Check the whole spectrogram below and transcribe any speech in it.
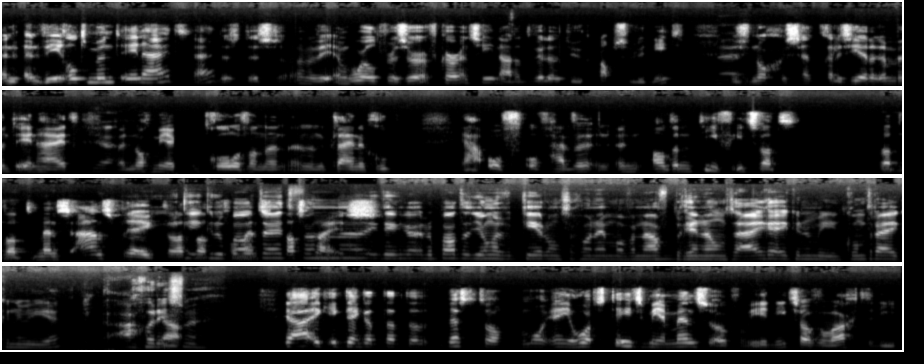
een, een wereldmunteenheid. Hè? Dus, dus een World Reserve Currency. Nou, dat willen we natuurlijk absoluut niet. Dus nog gecentraliseerdere munteenheid. Met nog meer controle van een, een kleine groep. Ja, of, of hebben we een, een alternatief, iets wat, wat, wat mensen aanspreekt, wat, ik, roep voor mensen van, is. eh, ik denk, ik roep altijd, jongens, we keren ons er gewoon helemaal vanaf. Beginnen onze eigen economie, een contra-economie, hè. Ja, ik, ik denk dat, dat dat best wel mooi En je hoort steeds meer mensen ook, van wie je het niet zou verwachten, die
